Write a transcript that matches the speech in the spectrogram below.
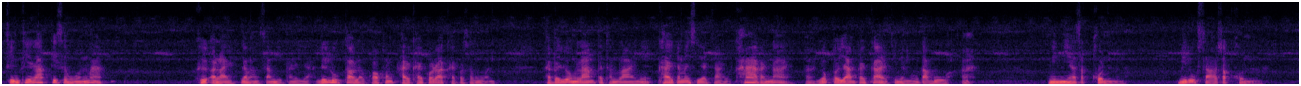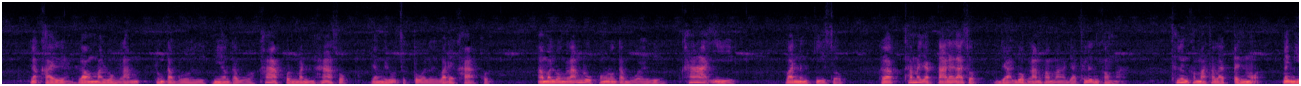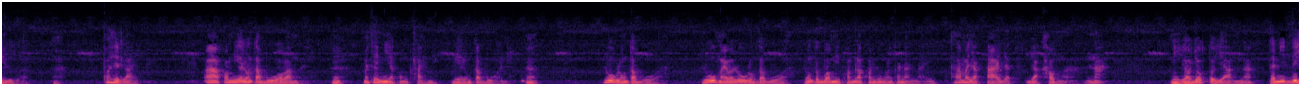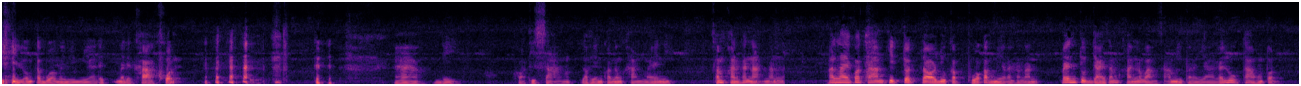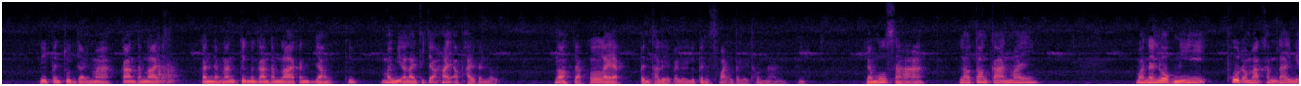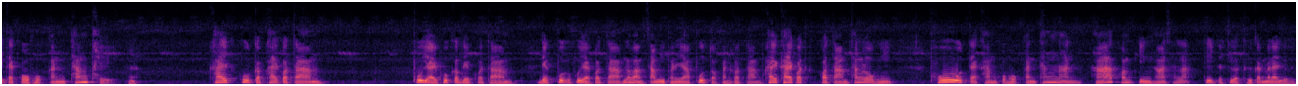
สิ่งที่รักที่สงวนมาก คืออะไรระหว่างสามีภรรยา หรือลูกเต้าเราก็ของใครใครก็รักใครก็สงวนใครไปล่วงล้ำไปทำลายนี่ใครจะไม่เสียใจฆ่ากันได้อ่ยกตัวอย่างใกล้ๆที่หนึ่งหลวงตาบัวอะ มีเมียสักคน มีลูกสาวสักคน แล้วใครลองมาล่วงล้ำหลวงตาบัวเมียหลวงตาบัวฆ่าคนวันหนึ่งห้าศพยังไม่รู้สึกตัวเลยว่าได้ฆ่าคน เอามาล่วงล้ำลูกของหลวงตาบัวพี่ฆ่าอีก วันหนึ่งกี่ศพแล้วถ้าไม่อยากตายหลายๆศพอย่าล่วงล้ำเข้ามา อย่าทะลึ่งเข้ามาทะลึ่งเข้ามาเท่าไรเป็นหมด ไม่มีเหลือเพราะเหตุไรอ้าวก็เมียหลวงตาบัวว่าไงไม่ใช่เมียของใครนี่เมียหลวงตาบัวนี่ลูกหลวงตาบัว รู้ไหมว่าลูกหลวงตาบัวหลวงตาบัวมีความรักความสงวนขนาดไหน ถ้าไม่อยากตายอย่าอยากเข้ามานั่นนี่เรายกตัวอย่างนะแต่นี่ดีหลวงตาบัวไม่มีเมียได้ไม่ได้ฆ่าคนอ้าวนี่ ข้อที่สามเราเห็นความสำคัญไหมนี่สำคัญขนาดนั้นแหละอะไรก็ตามจิตจดจ่ออยู่กับผัวกับเมียกันเท่านั้น เป็นจุดใหญ่สำคัญระหว่างสามีภรรยาและลูกเต้าของตน นี่เป็นจุดใหญ่มาก การทำลาย กันอย่างนั้นจึงเป็นการทำลายกันอย่างที่ไม่มีอะไรที่จะให้อภัยกันเลย นอกจากแหลกเป็นทะเลไปเลย หรือเป็นไฟไปเลยเท่านั้นแล้วมุสาเราต้องการไหมว่าในโลกนี้พูดออกมาคำใดมีแต่โกหกกันทั้งเพใครพูดกับใครก็ตาม ผู้ใหญ่พูดกับเด็กก็ตาม เด็กพูดกับผู้ใหญ่ก็ตาม ระหว่างสามีภรรยาพูดต่อกันก็ตาม ใครๆก็ก็ตามทั้งโลกนี้ พูดแต่คำโกหกกันทั้งนั้น หาความจริงหาสาระที่จะเชื่อถือกันไม่ได้เลย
